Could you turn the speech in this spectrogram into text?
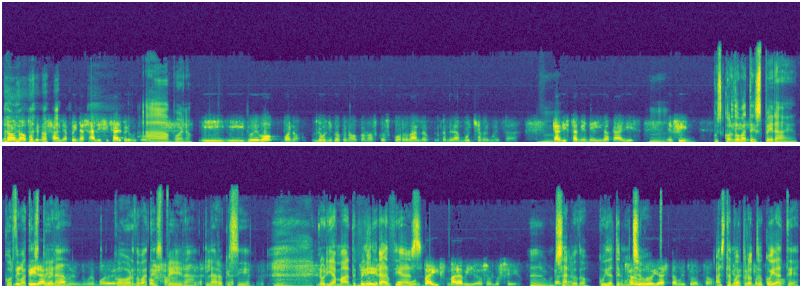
No, no, porque no sale, apenas sale. Sí sale, pero muy poco. Ah, bueno. Y, y luego, bueno, lo único que no conozco es Córdoba, lo, lo que me da mucha vergüenza. Mm, Cádiz también he ido a Cádiz. mm. En fin, Pues Córdoba eh, te espera, ¿eh? Córdoba espera, te espera. Córdoba te espera, claro que sí. Nuria Amat, mil un- gracias. Un, país maravilloso, lo sé. Eh, Un saludo. Cuídate Un mucho. saludo y hasta muy pronto. Hasta muy Gracias pronto, cuídate.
